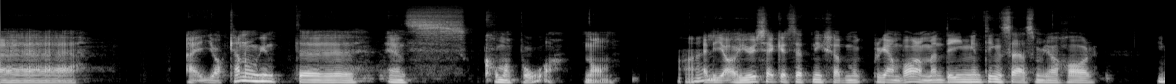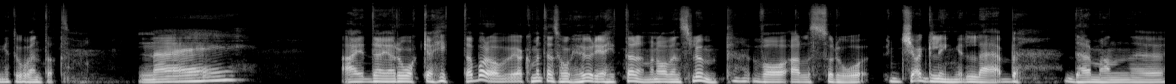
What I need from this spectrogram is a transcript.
Uh, jag kan nog inte ens komma på någon. Nej. Eller jag har ju säkert sett nischad programvara, men det är ingenting så här som jag har... Inget oväntat. Nej. Nej, där jag råkade hitta bara, jag kommer inte ens ihåg hur jag hittade den, men av en slump var alltså då Juggling Lab, där man eh,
